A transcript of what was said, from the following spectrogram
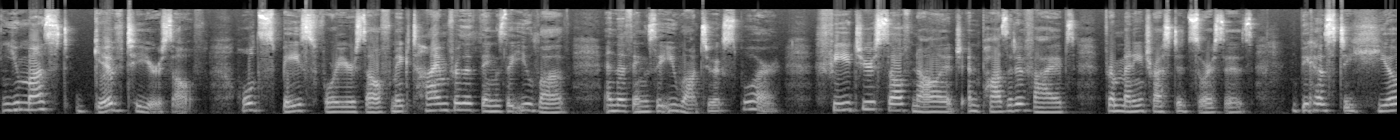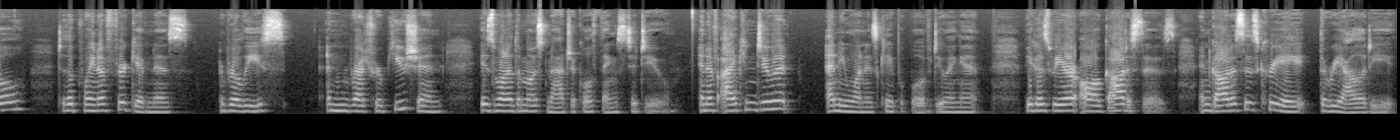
you must give to yourself, hold space for yourself, make time for the things that you love and the things that you want to explore. Feed yourself knowledge and positive vibes from many trusted sources because to heal to the point of forgiveness, release, and retribution is one of the most magical things to do. And if I can do it, anyone is capable of doing it because we are all goddesses, and goddesses create the reality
